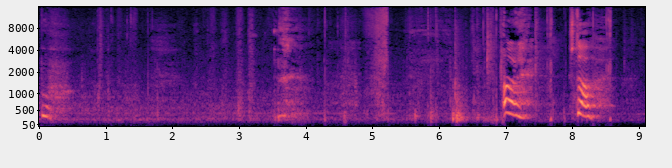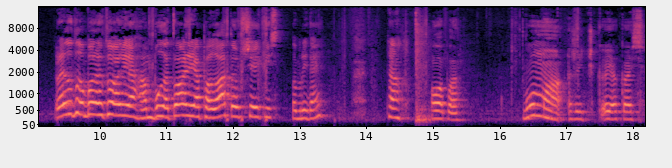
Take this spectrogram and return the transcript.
Пух. Ой, стоп. Тут лабораторія, амбулаторія, палата, взагалі якісь. Добрий день. Так, опа. Бумажечка якась.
